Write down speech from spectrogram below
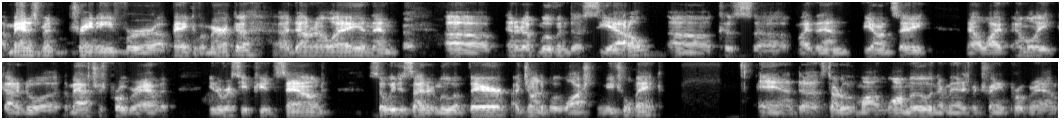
a management trainee for uh, Bank of America uh, down in LA, and then uh, ended up moving to Seattle because uh, my then fiance, now wife Emily, got into a, the master's program at University of Puget Sound. So we decided to move up there. I joined up with Washington Mutual Bank and uh, started with WAMU and their management training program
